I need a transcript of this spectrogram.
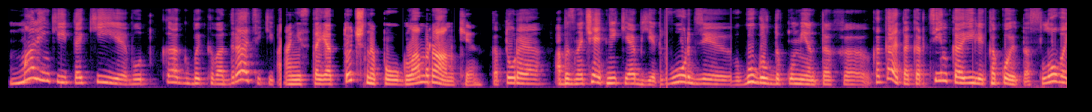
маленькие такие вот как бы квадратики. Они стоят точно по углам рамки, которая обозначает некий объект. В Word, в Google документах э, какая-то картинка или какое-то слово.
